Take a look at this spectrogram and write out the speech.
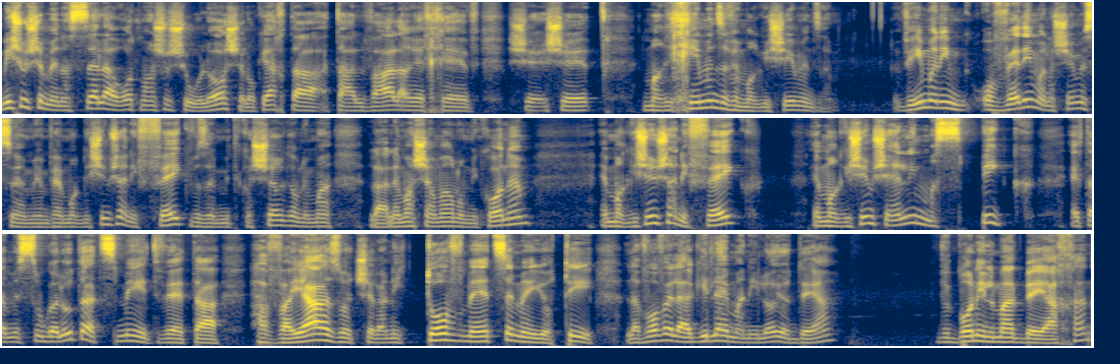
מישהו שמנסה להראות משהו שהוא לא, שלוקח את ההלוואה לרכב, שמריחים את זה ומרגישים את זה. ואם אני עובד עם אנשים מסוימים והם מרגישים שאני פייק, וזה מתקשר גם למה, למה שאמרנו מקודם, הם מרגישים שאני פייק, הם מרגישים שאין לי מספיק את המסוגלות העצמית ואת ההוויה הזאת של אני טוב מעצם היותי, לבוא ולהגיד להם אני לא יודע, ובוא נלמד ביחד,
